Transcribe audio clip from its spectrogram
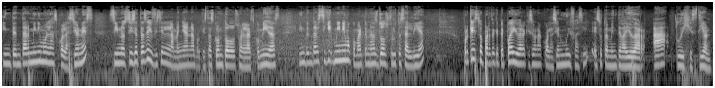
intentar mínimo en las colaciones, si, no, si se te hace difícil en la mañana porque estás con todos o en las comidas, intentar sí, mínimo comerte unas dos frutas al día porque esto, aparte que te puede ayudar a que sea una colación muy fácil, eso también te va a ayudar a tu digestión.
